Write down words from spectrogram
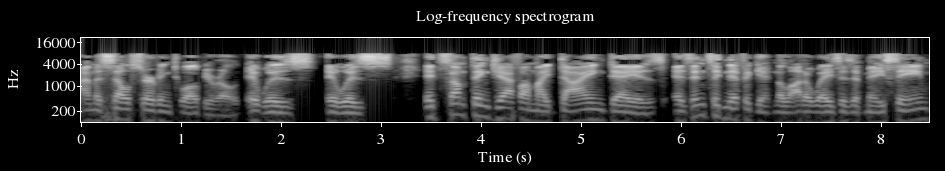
I'm a self-serving 12 year old. It was, it was, it's something, Jeff, on my dying day is as insignificant in a lot of ways as it may seem.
